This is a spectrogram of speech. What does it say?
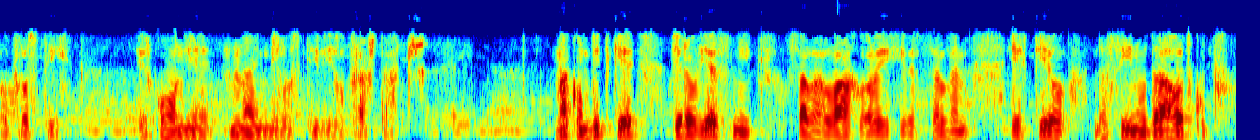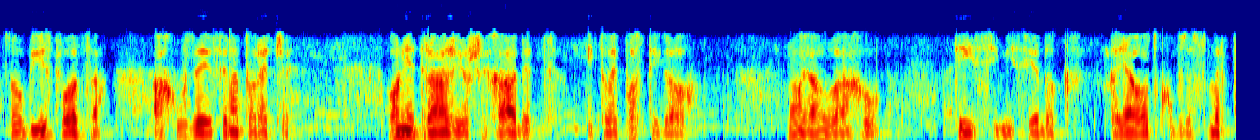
oprosti, jer on je najmilostiviji opraštač. Nakon bitke, vjerovjesnik, salallahu alaihi veselem, je htio da sinu da otkup za ubijstvo oca, a Huzeife na to reče. On je tražio šehadet i to je postigao. Moj Allahu, ti si mi svjedok da ja otkup za smrt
